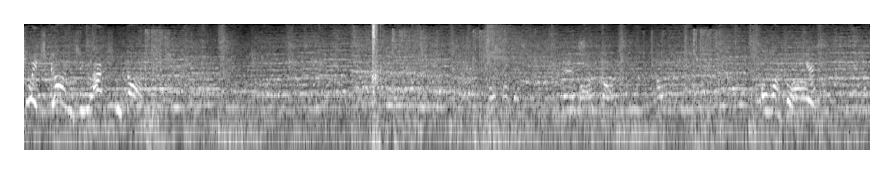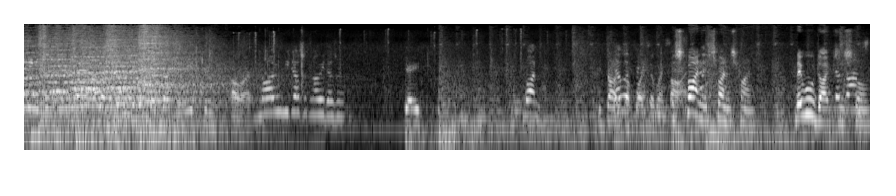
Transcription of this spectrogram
switch guns! Are you actually done? Oh my god! Oh, yes. Alright. No, he doesn't. No, he doesn't. Yeah, he, Run. he They does, were otherwise they won't die. It's fine, it's fine, it's fine. They will die because of They're storm.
